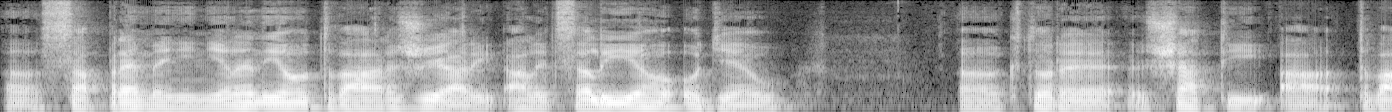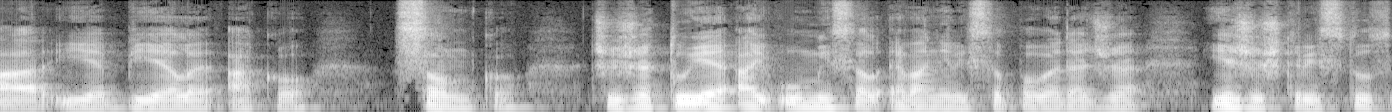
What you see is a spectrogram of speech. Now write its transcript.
sa premení nielen jeho tvár žiari, ale celý jeho odev E, ktoré šaty a tvár je biele ako slnko. Čiže tu je aj úmysel evangelistov povedať, že Ježiš Kristus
